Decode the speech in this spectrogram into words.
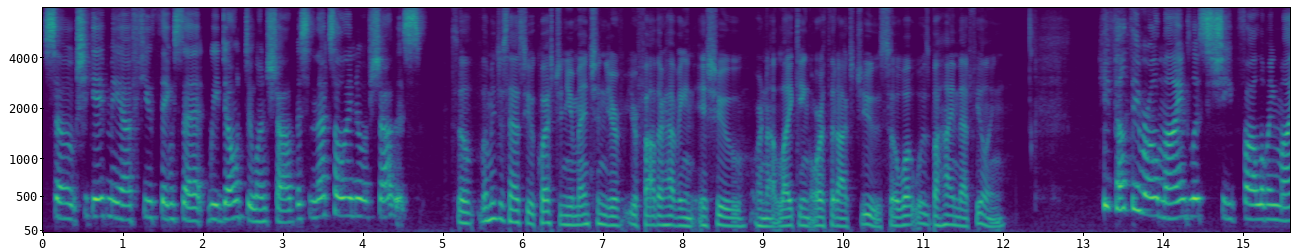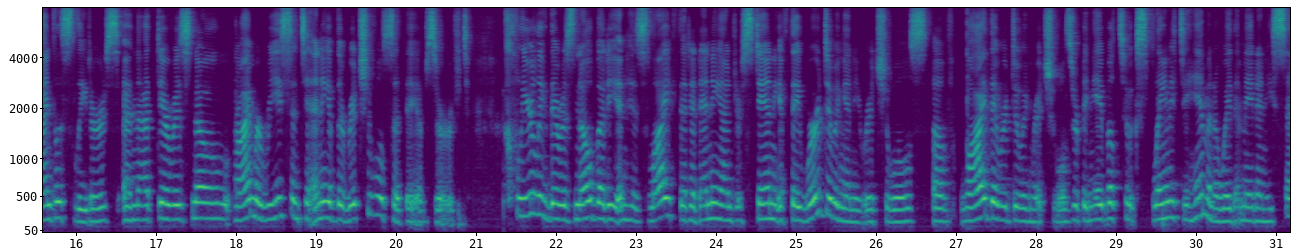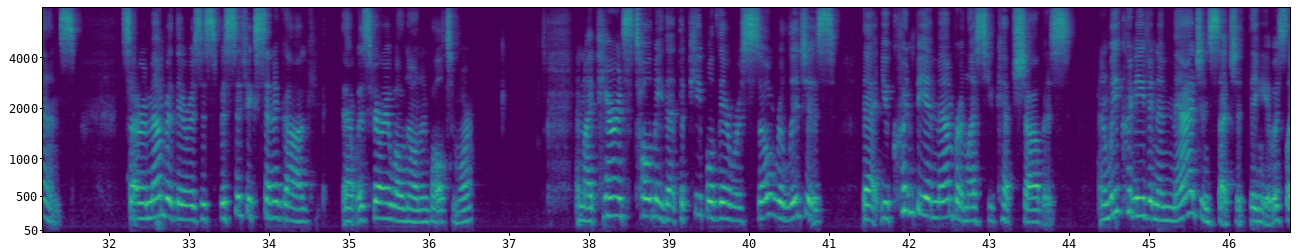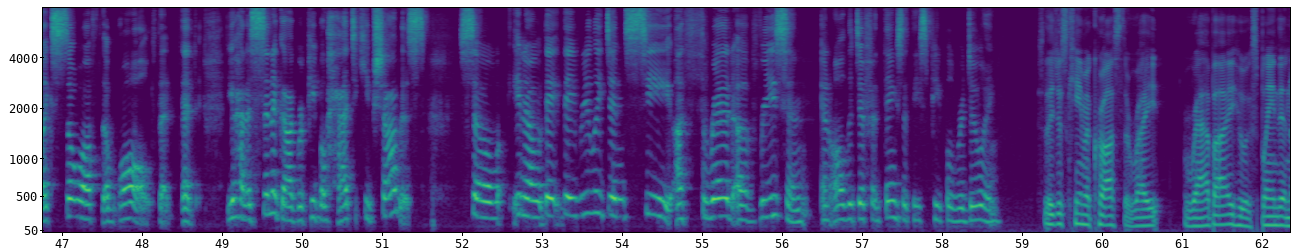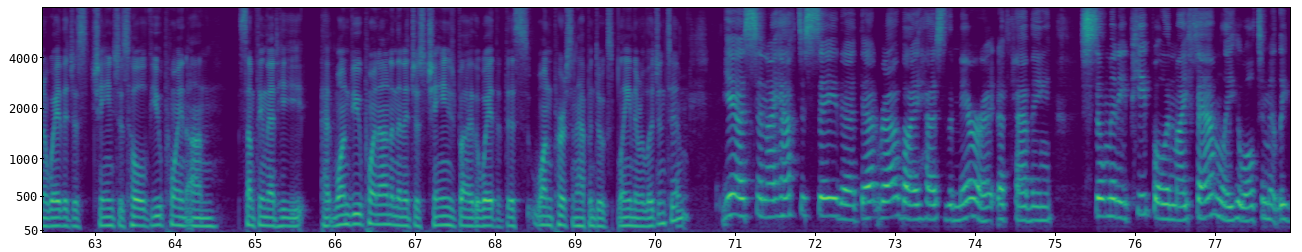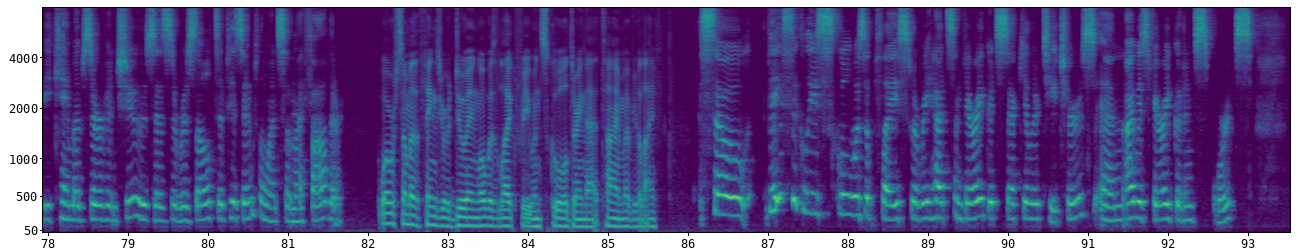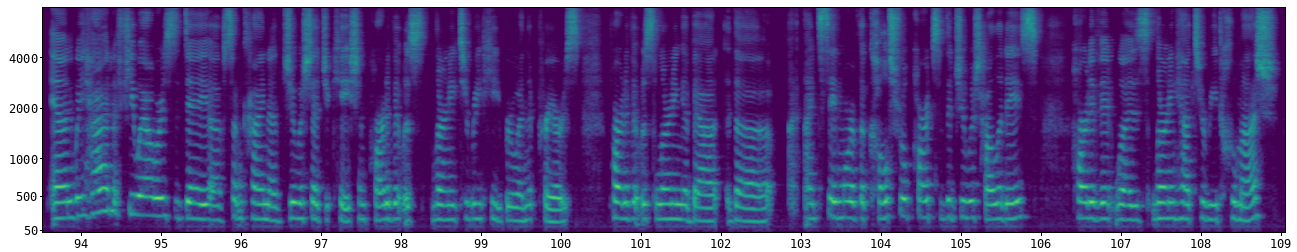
So she gave me a few things that we don't do on Shabbos, and that's all I knew of Shabbos. So let me just ask you a question. You mentioned your your father having an issue or not liking Orthodox Jews. So what was behind that feeling? He felt they were all mindless sheep following mindless leaders, and that there was no rhyme or reason to any of the rituals that they observed. Clearly, there was nobody in his life that had any understanding if they were doing any rituals of why they were doing rituals or being able to explain it to him in a way that made any sense. So I remember there was a specific synagogue that was very well known in Baltimore. And my parents told me that the people there were so religious that you couldn't be a member unless you kept Shabbos. And we couldn't even imagine such a thing. It was like so off the wall that, that you had a synagogue where people had to keep Shabbos. So, you know, they, they really didn't see a thread of reason in all the different things that these people were doing. So they just came across the right rabbi who explained it in a way that just changed his whole viewpoint on something that he had one viewpoint on and then it just changed by the way that this one person happened to explain the religion to him? Yes, and I have to say that that rabbi has the merit of having so many people in my family who ultimately became observant Jews as a result of his influence on my father. What were some of the things you were doing? What was it like for you in school during that time of your life? So basically, school was a place where we had some very good secular teachers, and I was very good in sports. And we had a few hours a day of some kind of Jewish education. Part of it was learning to read Hebrew and the prayers. Part of it was learning about the, I'd say, more of the cultural parts of the Jewish holidays. Part of it was learning how to read Chumash.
